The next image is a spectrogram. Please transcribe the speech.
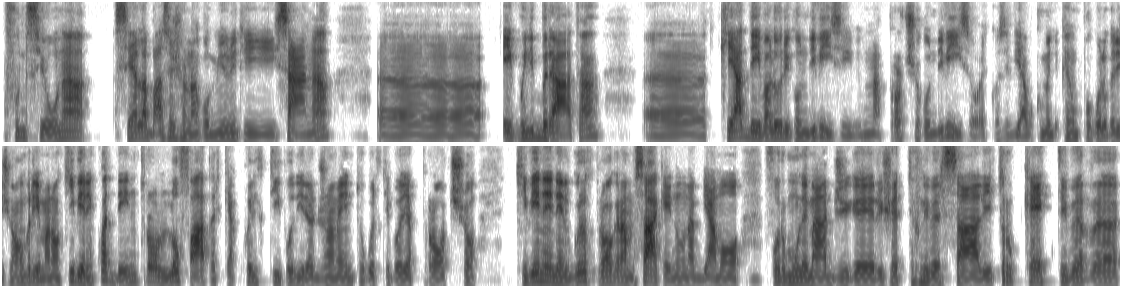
funziona se alla base c'è una community sana, eh, equilibrata, eh, che ha dei valori condivisi, un approccio condiviso e così via, come, che è un po' quello che dicevamo prima, no? chi viene qua dentro lo fa perché ha quel tipo di ragionamento, quel tipo di approccio. Chi viene nel growth program sa che non abbiamo formule magiche, ricette universali, trucchetti per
